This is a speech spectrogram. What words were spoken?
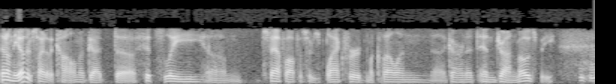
Then on the other side of the column, I've got uh, Fitz Lee, um, staff officers Blackford, McClellan, uh, Garnett, and John Mosby. Mm-hmm.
